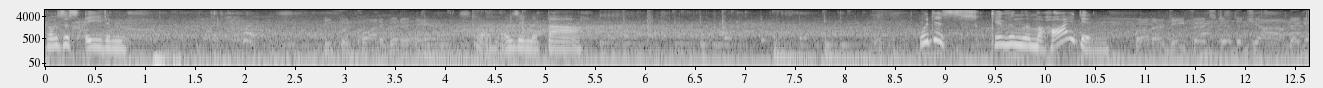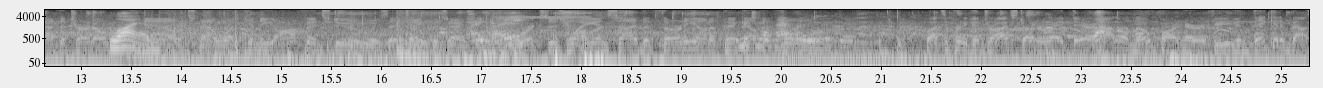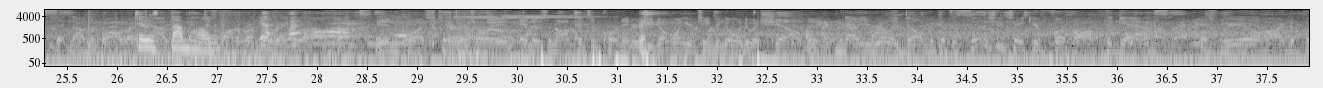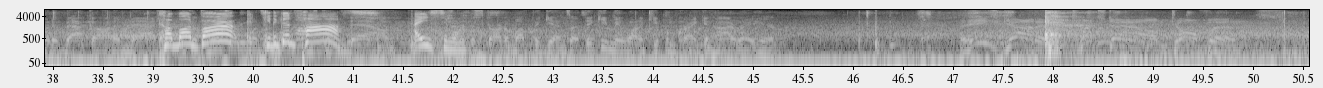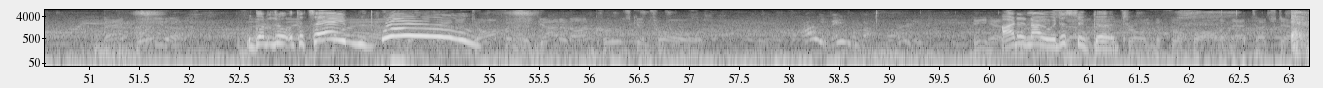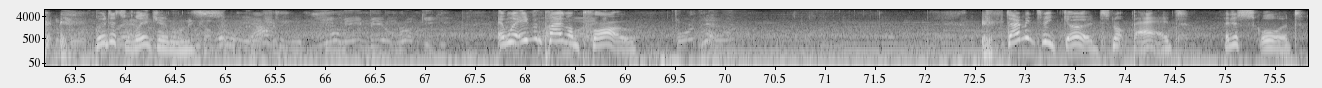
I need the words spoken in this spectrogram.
I was just eating. He put quite a bit of air. Yeah, I was in a bar. We're just giving them a hiding. Defense did the job. They got the turnover Why? on downs. Now, what can the offense do as they take possession? Works his way inside the 30 on a pickup of four. Well, that's a pretty good drive starter right there. And I don't know, partner, if you're even thinking about sitting on the ball right There was now. You may bumhole. just want to run Yeah, the regular right on. offense. In plus territory, and, and as an offensive coordinator, you don't want your team to go into a shell, do you? No, you really don't, because as soon as you take your foot off the gas, it's real hard to put it back on and mash. Come on, Burke. Get a good pass. down, Ace It's him. to start them up again, so I think he may want to keep them cranking high right here. He's got it. Touchdown, Dolphins. We gotta do it with the team. Woo! Dolphins have got it on cruise control. How you been about 30? I don't know, we're just too good. We're just legends. And we're even playing on pro. That meant to be good, not bad. They just scored.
